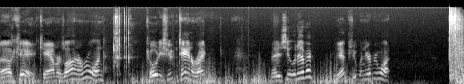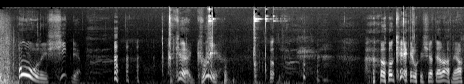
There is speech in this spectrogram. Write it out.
Okay, camera's on and rolling. Cody shooting Tannerite? Ready to shoot whenever? Yep, shoot whenever you want. Holy sheep dip. Good grief. Oh. okay, we'll shut that off now.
